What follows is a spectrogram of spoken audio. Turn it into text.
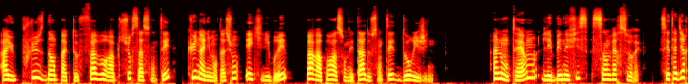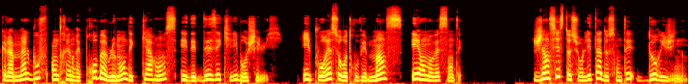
a eu plus d'impact favorable sur sa santé qu'une alimentation équilibrée par rapport à son état de santé d'origine. À long terme, les bénéfices s'inverseraient, c'est-à-dire que la malbouffe entraînerait probablement des carences et des déséquilibres chez lui. Il pourrait se retrouver mince et en mauvaise santé. J'insiste sur l'état de santé d'origine.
